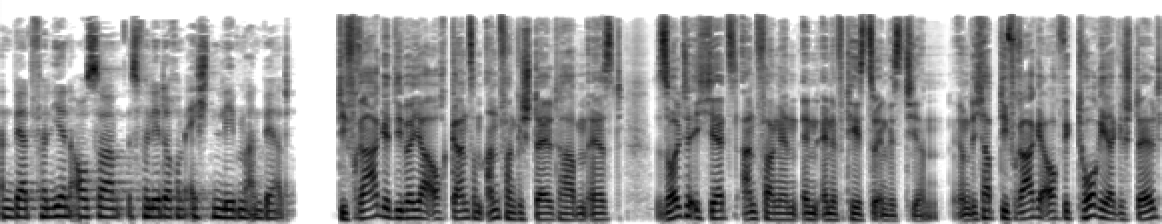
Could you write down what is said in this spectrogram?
an Wert verlieren, außer es verliert auch im echten Leben an Wert? Die Frage, die wir ja auch ganz am Anfang gestellt haben, ist, sollte ich jetzt anfangen, in NFTs zu investieren? Und ich habe die Frage auch Victoria gestellt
